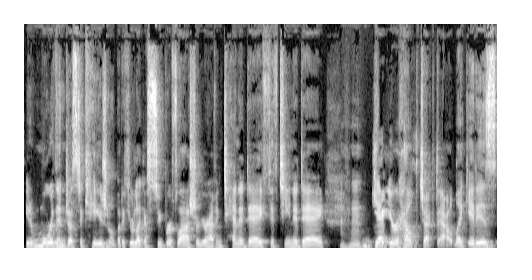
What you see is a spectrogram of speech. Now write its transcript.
you know more than just occasional but if you're like a super flasher you're having 10 a day 15 a day mm-hmm. get your health checked out like it is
